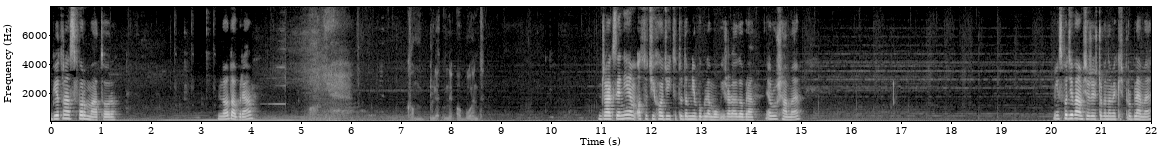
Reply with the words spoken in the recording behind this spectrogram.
Biotransformator. No dobra. Kompletny obłęd. Jax, ja nie wiem o co ci chodzi i co ty do mnie w ogóle mówisz, ale dobra, ruszamy. Nie spodziewałam się, że jeszcze będą jakieś problemy.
